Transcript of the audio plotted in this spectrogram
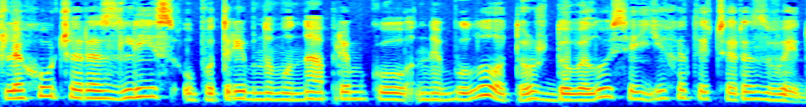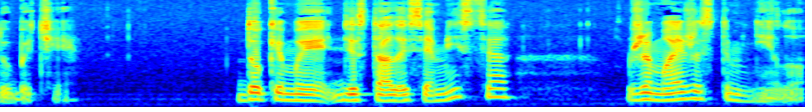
Шляху через ліс у потрібному напрямку не було, тож довелося їхати через видобичі. Доки ми дісталися місця, вже майже стемніло.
